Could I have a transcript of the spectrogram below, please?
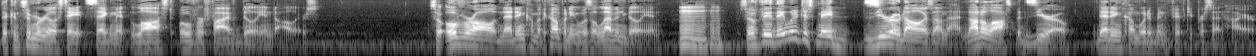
the consumer real estate segment lost over $5 billion. So overall net income of the company was 11 billion. Mm-hmm. So if they, they would have just made zero dollars on that, not a loss, but zero, net income would have been 50% higher.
